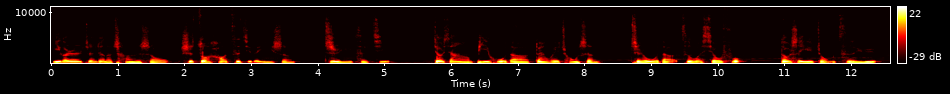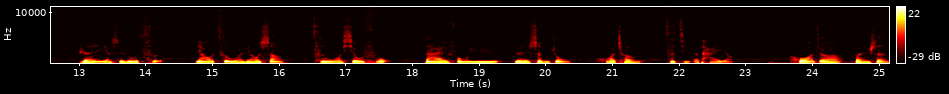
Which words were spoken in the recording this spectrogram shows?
一个人真正的成熟，是做好自己的一生，治愈自己。就像壁虎的断尾重生，植物的自我修复，都是一种自愈。人也是如此，要自我疗伤、自我修复，在风雨人生中活成自己的太阳。活着本身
